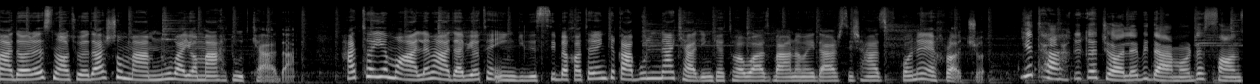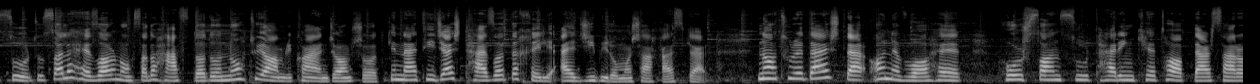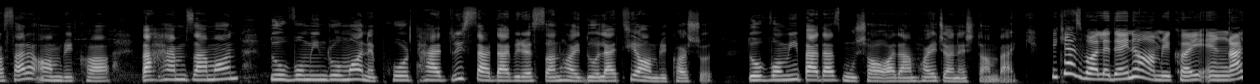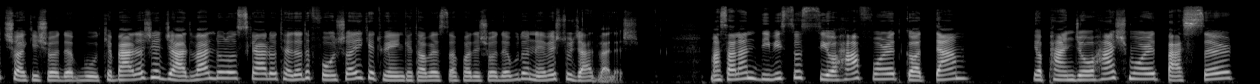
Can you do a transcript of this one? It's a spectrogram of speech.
مدارس ناتور دشت رو ممنوع و یا محدود کردن. حتی یه معلم ادبیات انگلیسی به خاطر اینکه قبول نکرد این کتاب رو از برنامه درسیش حذف کنه اخراج شد. یه تحقیق جالبی در مورد سانسور تو سال 1979 توی آمریکا انجام شد که نتیجهش تضاد خیلی عجیبی رو مشخص کرد. ناتور دشت در آن واحد پرسانسورترین کتاب در سراسر آمریکا و همزمان دومین رمان پرتدریس در دبیرستانهای دولتی آمریکا شد. دومی بعد از موشا و آدمهای جانشتانبک. یکی از والدین آمریکایی انقدر شاکی شده بود که بعدش یه جدول درست کرد و تعداد فوشایی که توی این کتاب استفاده شده بود و نوشت تو جدولش. مثلا 237 مورد گاددم یا 58 مورد بسترد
